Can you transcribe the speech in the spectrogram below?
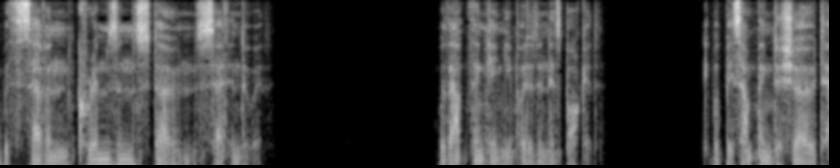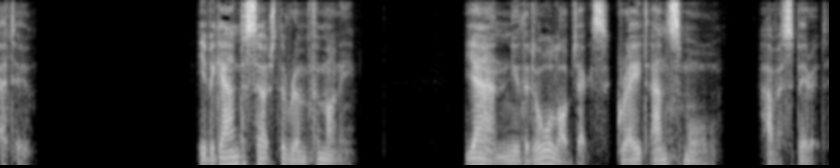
with seven crimson stones set into it. Without thinking, he put it in his pocket. It would be something to show Tetu. He began to search the room for money. Yann knew that all objects, great and small, have a spirit.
